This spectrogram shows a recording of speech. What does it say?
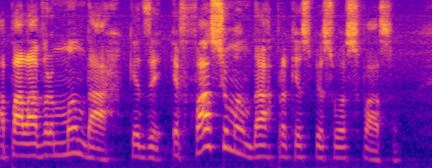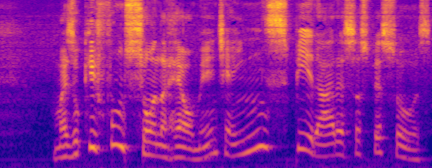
a palavra mandar. Quer dizer, é fácil mandar para que as pessoas façam. Mas o que funciona realmente é inspirar essas pessoas.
